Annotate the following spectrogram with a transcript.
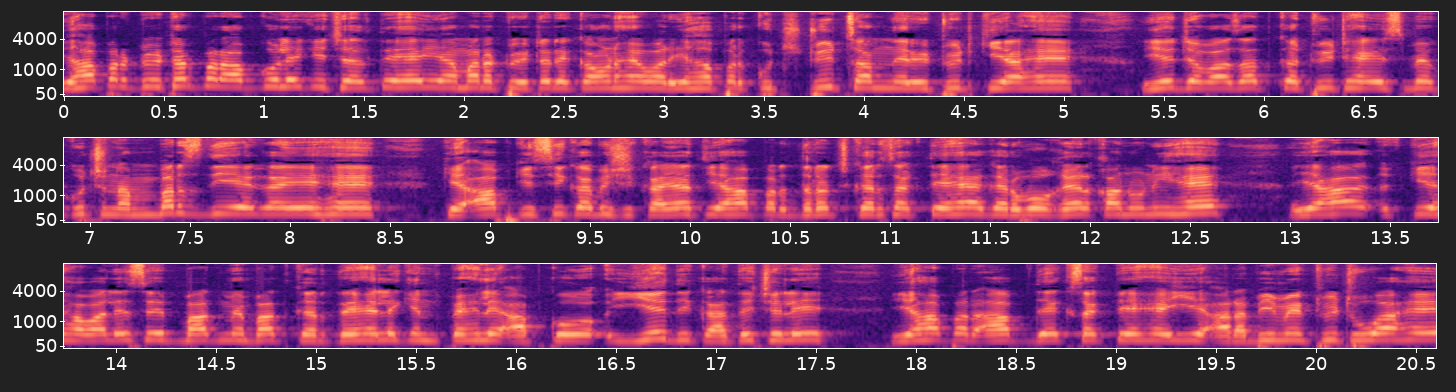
यहाँ पर ट्विटर पर आपको लेके चलते हैं, ये हमारा ट्विटर अकाउंट है और यहाँ पर कुछ ट्वीट हमने रिट्वीट किया है। ये जवाजात का ट्वीट है, इसमें कुछ नंबर्स दिए गए हैं कि आप किसी का भी शिकायत यहाँ पर दर्ज कर सकते हैं, अगर वो गैर कानूनी है। यहाँ के हवाले से बाद में बात करते हैं, लेकिन पहले आपको ये दिखाते चले यहाँ पर आप देख सकते हैं, ये अरबी में ट्वीट हुआ है।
